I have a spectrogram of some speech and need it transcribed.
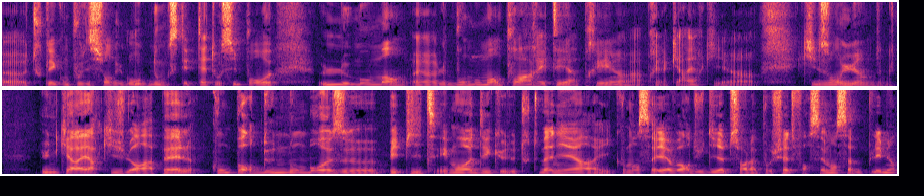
euh, toutes les compositions du groupe, donc c'était peut-être aussi pour eux le moment, le bon moment pour arrêter après, après la carrière qu'ils ont eue. Hein. Une carrière qui, je le rappelle, comporte de nombreuses euh, pépites, et moi, dès que de toute manière, il commence à y avoir du diable sur la pochette, forcément, ça me plaît bien.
